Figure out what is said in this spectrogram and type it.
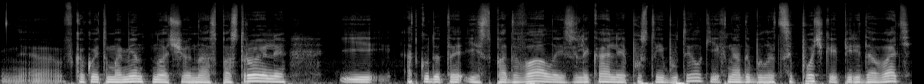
в какой-то момент ночью нас построили, и откуда-то из подвала извлекали пустые бутылки, их надо было цепочкой передавать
